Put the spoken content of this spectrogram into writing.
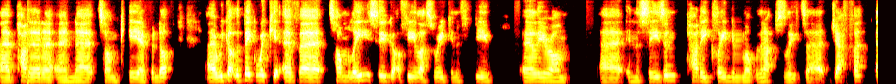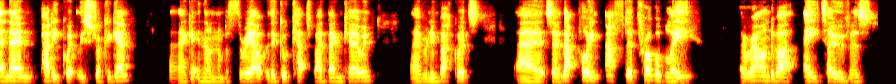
Uh, Padana and uh, Tom Key opened up. Uh, we got the big wicket of uh, Tom Lees, who got a few last week and a few earlier on uh, in the season. Paddy cleaned him up with an absolute uh, jaffa. And then Paddy quickly struck again, uh, getting on number three out with a good catch by Ben Kerwin, uh, running backwards. Uh, so at that point, after probably around about eight overs,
